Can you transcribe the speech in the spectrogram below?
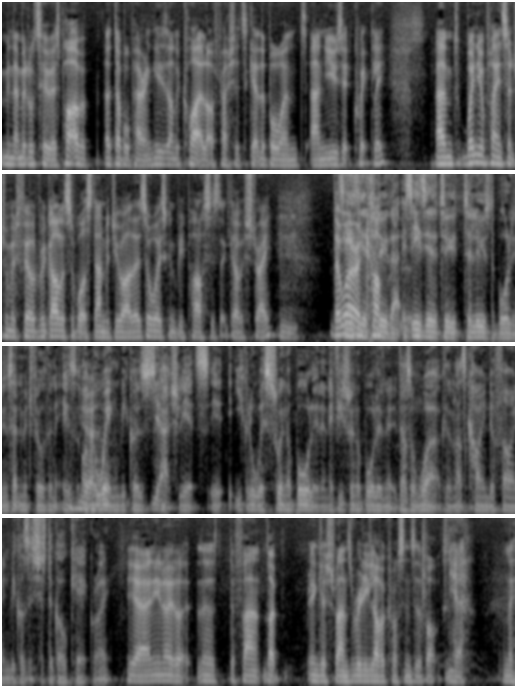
in that middle two as part of a, a double pairing, he's under quite a lot of pressure to get the ball and and use it quickly. And when you're playing central midfield, regardless of what standard you are, there's always going to be passes that go astray. Hmm. There it's were easier a couple, to do that. It's easier to to lose the ball in the centre midfield than it is on the wing because Yeah. actually it's it, you can always swing a ball in, and if you swing a ball in and it doesn't work, then that's kind of fine because it's just a goal kick, right? Yeah, and you know that the the fan like English fans really love a cross into the box, Yeah. and they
